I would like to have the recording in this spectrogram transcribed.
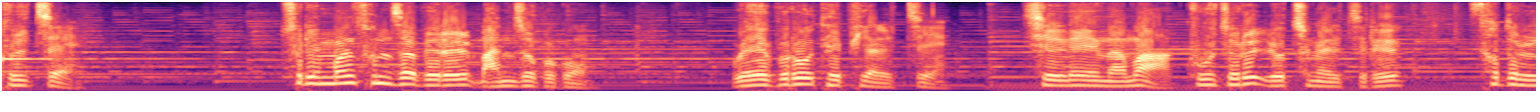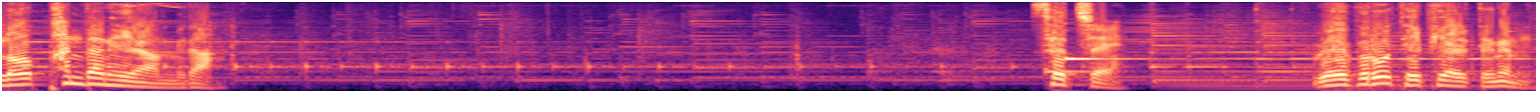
둘째, 출입문 손잡이를 만져보고 외부로 대피할지 실내에 남아 구조를 요청할지를 서둘러 판단해야 합니다. 셋째, 외부로 대피할 때는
